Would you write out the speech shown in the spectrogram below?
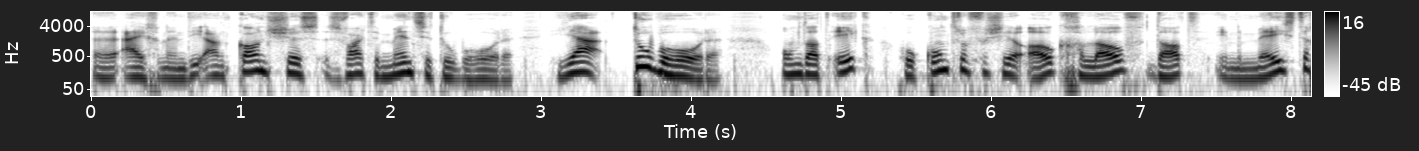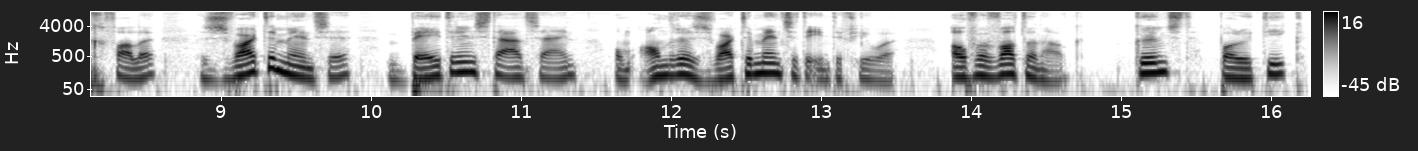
uh, eigenen die aan conscious zwarte mensen toebehoren. Ja, toebehoren omdat ik, hoe controversieel ook, geloof dat in de meeste gevallen zwarte mensen beter in staat zijn om andere zwarte mensen te interviewen. Over wat dan ook. Kunst, politiek,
